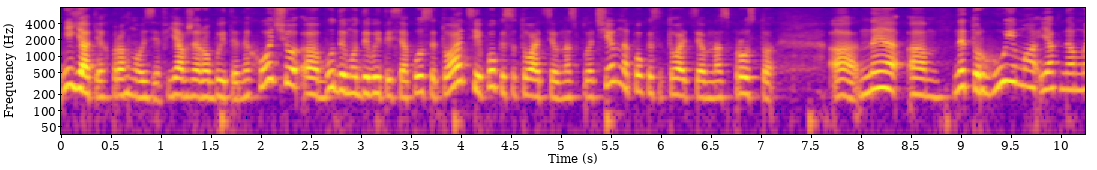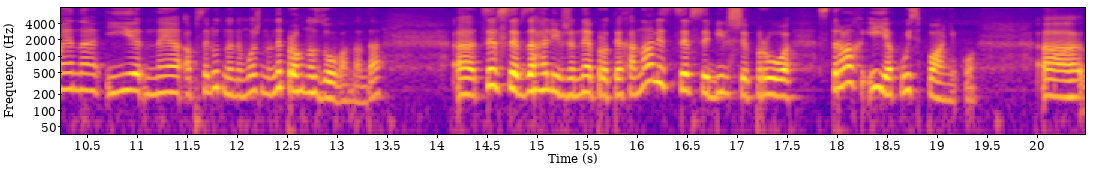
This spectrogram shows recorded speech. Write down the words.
ніяких прогнозів я вже робити не хочу. Е, Будемо дивитися по ситуації. Поки ситуація у нас плачевна, поки ситуація у нас просто не, не торгуємо, як на мене, і не абсолютно не можна не прогнозована. Да? Е, Це все взагалі вже не про теханаліз, це все більше про страх і якусь паніку. Е,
